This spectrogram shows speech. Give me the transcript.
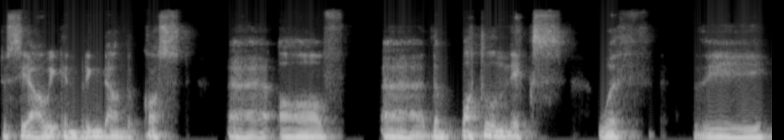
to see how we can bring down the cost uh, of uh, the bottlenecks with the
